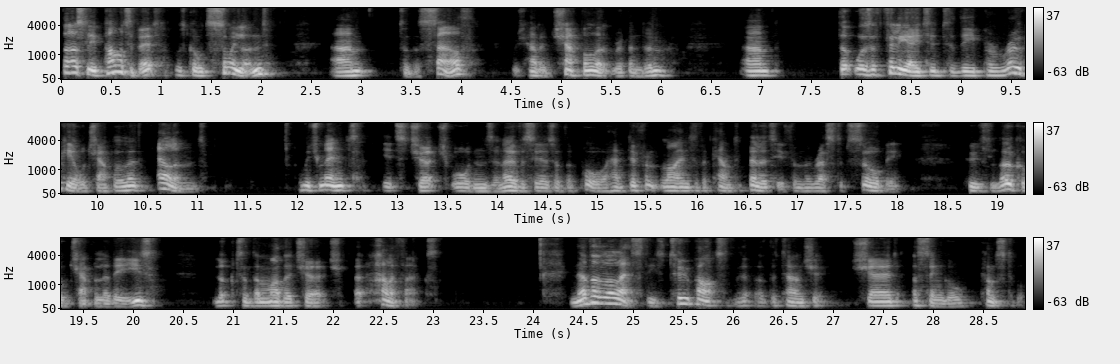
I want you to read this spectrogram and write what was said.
Firstly, part of it was called Soyland um, to the south, which had a chapel at Ripponden, um, that was affiliated to the parochial chapel at Elland, which meant its church wardens and overseers of the poor had different lines of accountability from the rest of Sowerby, whose local chapel of ease looked to the mother church at Halifax. Nevertheless, these two parts of the, of the township shared a single constable.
